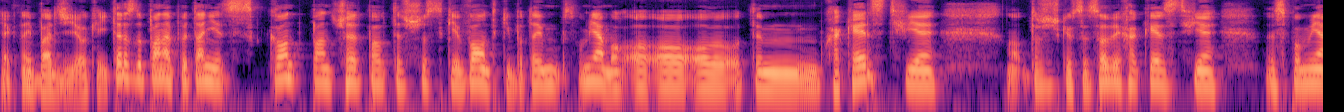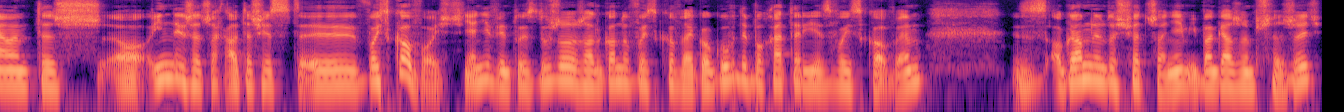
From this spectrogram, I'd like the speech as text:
jak najbardziej ok. I teraz do Pana pytanie, skąd Pan czerpał te wszystkie wątki? Bo tutaj wspomniałem o, o, o, o tym hakerstwie, no, troszeczkę w cudzysłowie hakerstwie, wspomniałem też o innych rzeczach, ale też jest y, wojskowość. Ja nie wiem, tu jest dużo żargonu wojskowego. Główny bohater jest wojskowym z ogromnym doświadczeniem i bagażem przeżyć,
